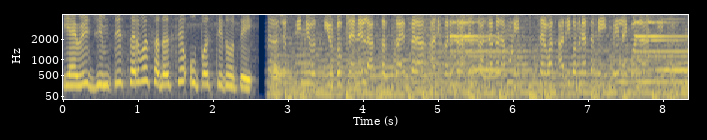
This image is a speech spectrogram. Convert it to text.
यावेळी जिमचे सर्व सदस्य उपस्थित होते. शक्ती न्यूज यूट्यूब चॅनेलला सबस्क्राईब करा आणि परिसरातील ताज्या घडामोडी सर्वात आधी बघण्यासाठी बेल आयकॉनला क्लिक करा.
